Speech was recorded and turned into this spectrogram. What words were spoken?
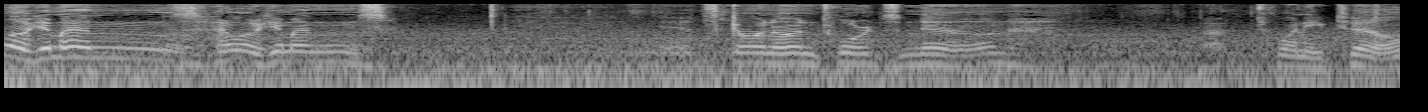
Hello, humans. Hello, humans. It's going on towards noon, about 20 till,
